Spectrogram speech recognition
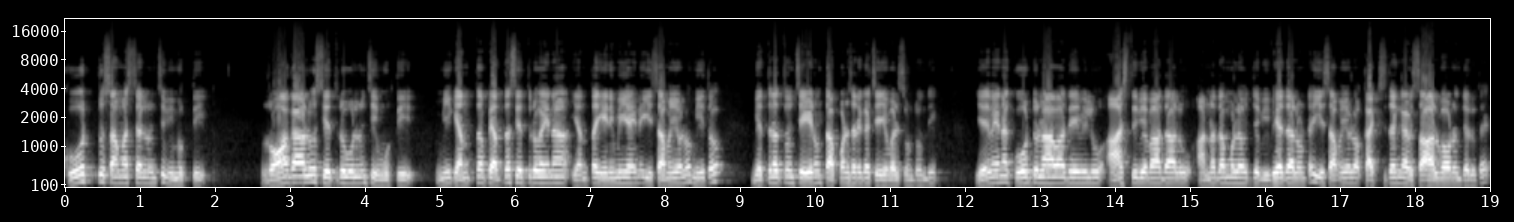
కోర్టు సమస్యల నుంచి విముక్తి రోగాలు శత్రువుల నుంచి విముక్తి మీకు ఎంత పెద్ద శత్రువైనా ఎంత ఎనిమి అయినా ఈ సమయంలో మీతో మిత్రత్వం చేయడం తప్పనిసరిగా చేయవలసి ఉంటుంది. ఏవైనా కోర్టు లావాదేవీలు ఆస్తి వివాదాలు అన్నదమ్ముల మధ్య విభేదాలు ఉంటే ఈ సమయంలో ఖచ్చితంగా అవి సాల్వ్ అవడం జరుగుతాయి.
